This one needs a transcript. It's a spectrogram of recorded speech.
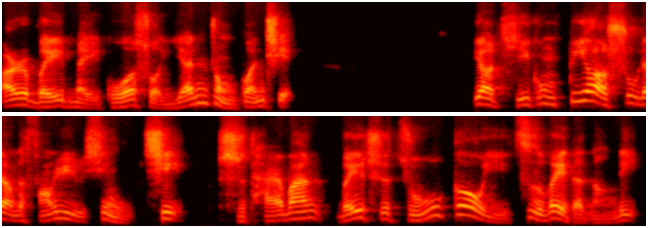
而为美国所严重关切。要提供必要数量的防御性武器，使台湾维持足够以自卫的能力。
